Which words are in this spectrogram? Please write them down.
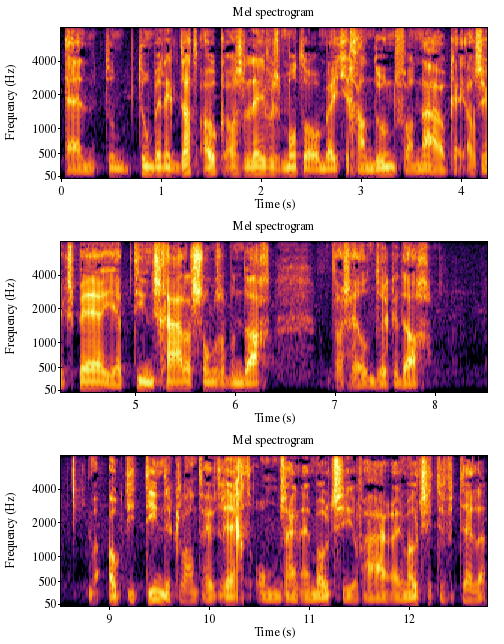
En toen, toen ben ik dat ook als levensmotto een beetje gaan doen. Van nou oké, als expert, je hebt tien schades soms op een dag. Dat is een heel drukke dag. Maar ook die tiende klant heeft recht om zijn emotie of haar emotie te vertellen.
